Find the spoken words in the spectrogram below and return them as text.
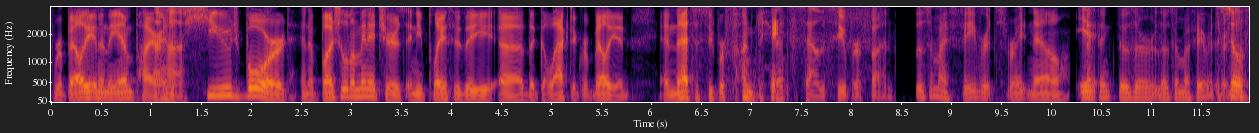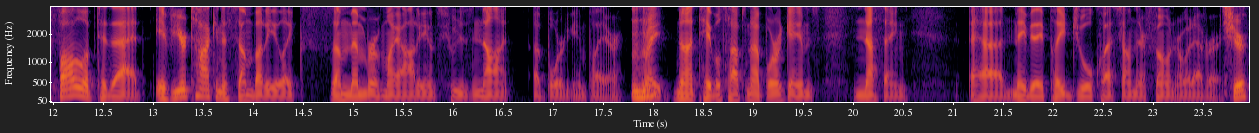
Rebellion and the Empire, and Uh-huh. this huge board and a bunch of little miniatures, and you play through the uh, the Galactic Rebellion, and that's a super fun game. that sounds super fun. Those are my favorites right now. I think those are those are my favorites. Right so now. follow up to that, if you're talking to somebody like some member of my audience who's not a board game player, Mhm. right? Not tabletops, not board games, nothing. Uh, maybe they play Jewel Quest on their phone or whatever. sure.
